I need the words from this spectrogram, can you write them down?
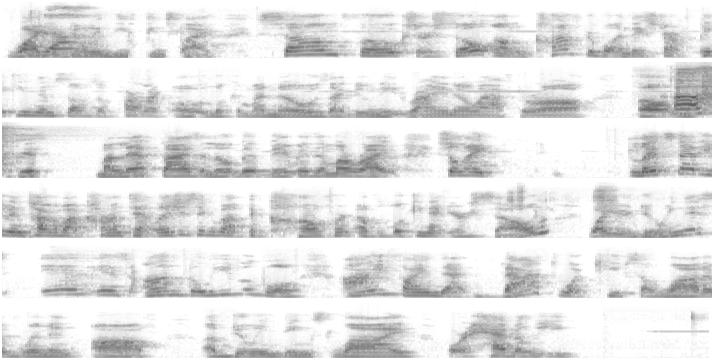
while yeah. you're doing these things live. Some folks are so uncomfortable and they start picking themselves apart, like, oh, look at my nose. I do need rhino after all. Oh, my, uh. this my left eye is a little bit bigger than my right. So, like, let's not even talk about content. Let's just think about the comfort of looking at yourself while you're doing this. It is unbelievable. I find that that's what keeps a lot of women off of doing things live or heavily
